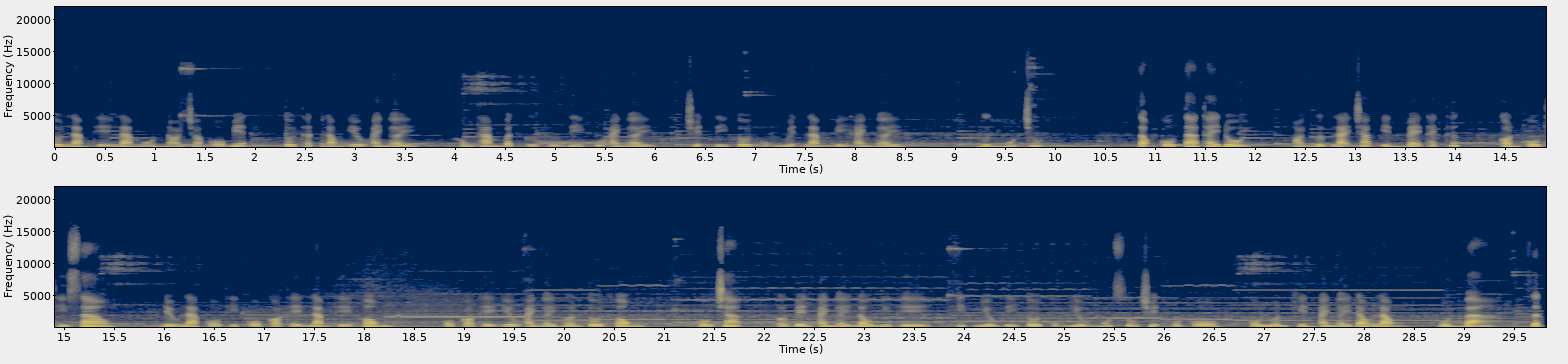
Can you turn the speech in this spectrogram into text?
Tôi làm thế là muốn nói cho cô biết, tôi thật lòng yêu anh ấy, không tham bất cứ thứ gì của anh ấy. Chuyện gì tôi cũng nguyện làm vì anh ấy. Ngừng một chút. Giọng cô ta thay đổi, hỏi ngược lại chắc Yến vẻ thách thức. Còn cô thì sao? Nếu là cô thì cô có thể làm thế không? Cô có thể yêu anh ấy hơn tôi không? Cô chắc, ở bên anh ấy lâu như thế, ít nhiều gì tôi cũng hiểu một số chuyện của cô. Cô luôn khiến anh ấy đau lòng, buồn bã, giận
